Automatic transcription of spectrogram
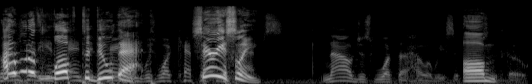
I would've loved to do that. was what Seriously. In camps. Now, just what the hell are we supposed Um, to do?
